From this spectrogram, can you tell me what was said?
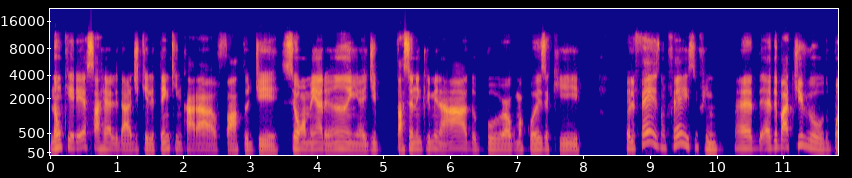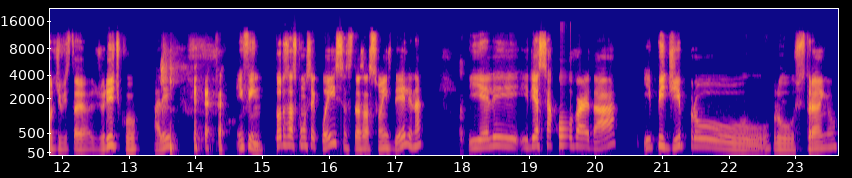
não querer essa realidade que ele tem que encarar o fato de ser Homem-Aranha e de estar tá sendo incriminado por alguma coisa que ele fez, não fez, enfim. É, é debatível do ponto de vista jurídico ali. Enfim, todas as consequências das ações dele, né? E ele iria se acovardar e pedir pro, pro estranho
